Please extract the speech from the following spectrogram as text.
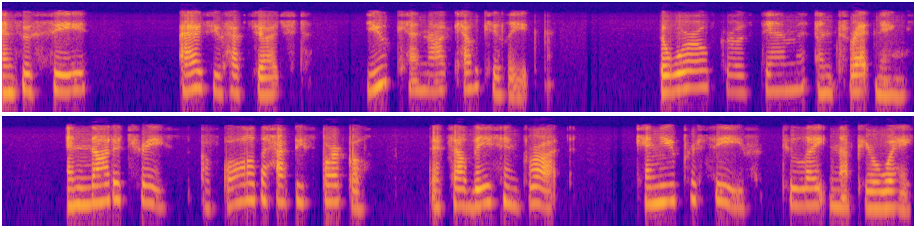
and who see as you have judged, you cannot calculate. The world grows dim and threatening, and not a trace of all the happy sparkle that salvation brought can you perceive to lighten up your way.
